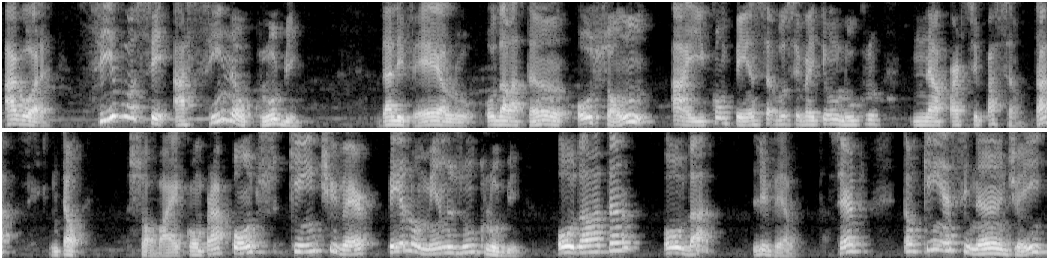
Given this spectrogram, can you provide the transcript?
Agora, se você assina o clube da Livelo ou da Latam ou só um, aí compensa, você vai ter um lucro na participação, tá? Então, só vai comprar pontos quem tiver pelo menos um clube, ou da Latam ou da Livelo, tá certo? Então, quem é assinante aí,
